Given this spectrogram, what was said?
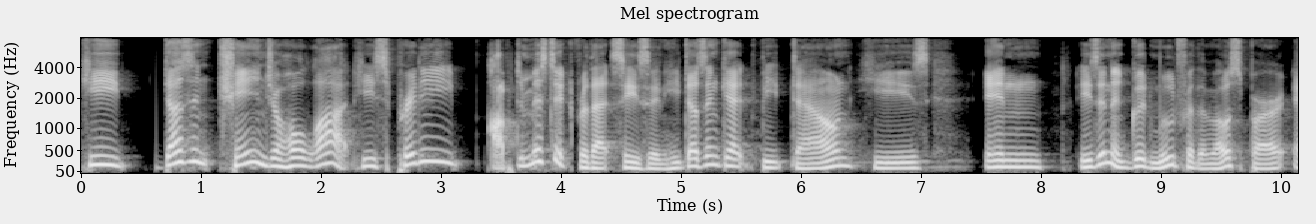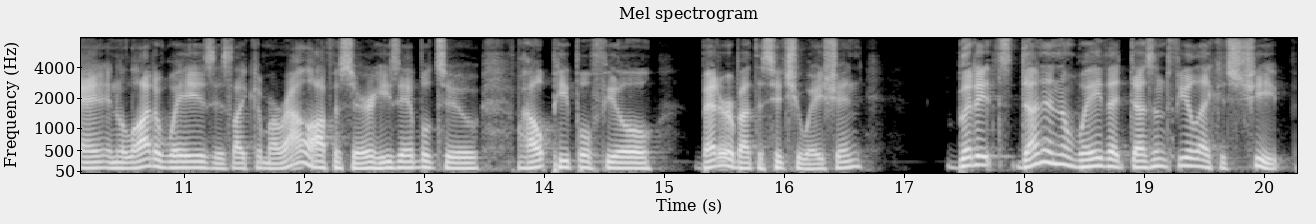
he doesn't change a whole lot. He's pretty optimistic for that season. He doesn't get beat down. He's in he's in a good mood for the most part and in a lot of ways is like a morale officer. He's able to help people feel better about the situation but it's done in a way that doesn't feel like it's cheap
